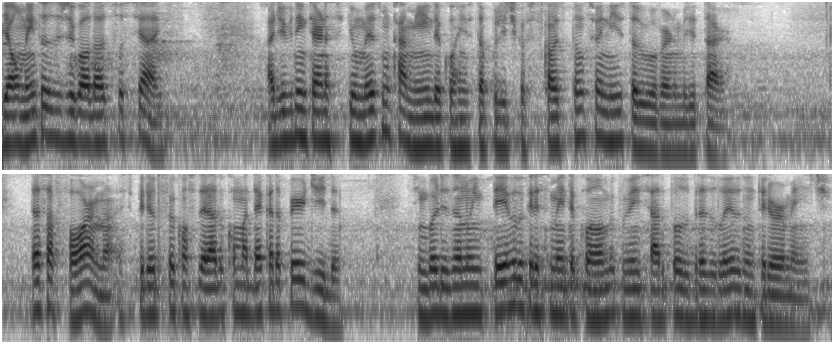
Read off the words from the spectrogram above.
e aumento das desigualdades sociais. A dívida interna seguiu o mesmo caminho em decorrência da política fiscal expansionista do governo militar. Dessa forma, esse período foi considerado como uma década perdida, simbolizando o enterro do crescimento econômico vivenciado pelos brasileiros anteriormente.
